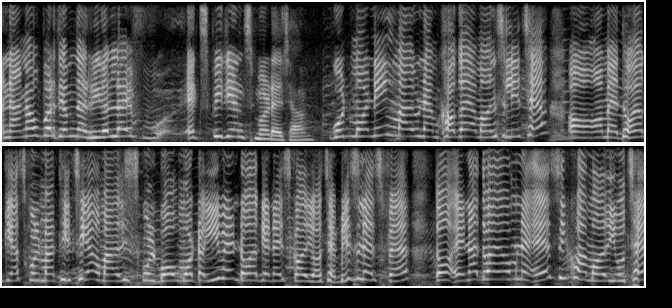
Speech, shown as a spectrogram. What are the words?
અને આના ઉપરથી અમને રિયલ લાઈફ એક્સપિરિયન્સ મળે છે. ગુડ મોર્નિંગ મારું નામ ખગયા મંસલી છે. અમે ધોયોકિયા સ્કૂલમાંથી છીએ. અમારી સ્કૂલ બહુ મોટો ઇવેન્ટ ઓર્ગેનાઇઝ કર્યો છે બિઝનેસ ફેર તો એના દ્વારા અમને એ શીખવા મળ્યું છે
